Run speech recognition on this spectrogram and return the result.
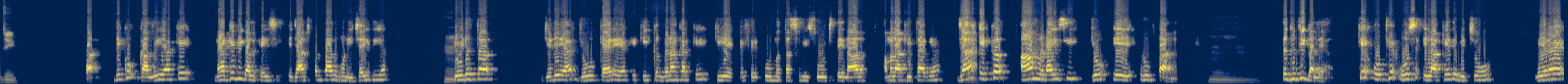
ਜੀ। ਦੇਖੋ ਗੱਲ ਇਹ ਆ ਕਿ ਮੈਂ ਅੱਗੇ ਵੀ ਗੱਲ ਕਹੀ ਸੀ ਕਿ ਜਾਂਚ ਪੜਤਾਲ ਹੋਣੀ ਚਾਹੀਦੀ ਆ। ਪੀੜਤ ਜਿਹੜੇ ਆ ਜੋ ਕਹਿ ਰਹੇ ਆ ਕਿ ਕੀ ਕੰਗਣਾ ਕਰਕੇ ਕੀ ਇਹ ਫਿਰਕੂ ਮਤਸਵੀ ਸੋਚ ਦੇ ਨਾਲ ਹਮਲਾ ਕੀਤਾ ਗਿਆ ਜਾਂ ਇੱਕ ਆਮ ਲੜਾਈ ਸੀ ਜੋ ਇਹ ਰੂਪ ਧਾਰਨ ਹੂੰ। ਤੇ ਦੂਜੀ ਗੱਲ ਆ ਕਿ ਉੱਥੇ ਉਸ ਇਲਾਕੇ ਦੇ ਵਿੱਚੋਂ ਮੇਰੇ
